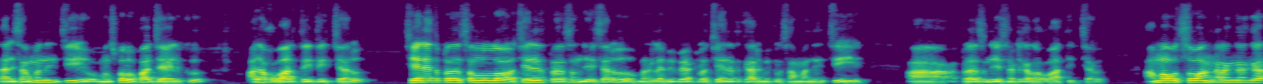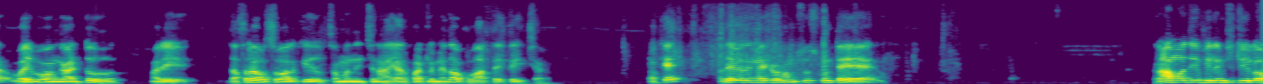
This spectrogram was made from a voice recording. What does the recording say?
దానికి సంబంధించి మున్సిపల్ ఉపాధ్యాయులకు అదొక వార్త అయితే ఇచ్చారు. చేనేత ప్రదర్శనలో చేనేత ప్రదర్శన చేశారు. మరి లబ్బిపేటలో చేనేత కార్మికులకు సంబంధించి ప్రదర్శన చేసినట్టుగా అదొక వార్త ఇచ్చారు. అమ్మ ఉత్సవం అంగరంగంగా వైభవంగా అంటూ మరి దసరా ఉత్సవాలకి సంబంధించిన ఏర్పాట్ల మీద ఒక వార్త అయితే ఇచ్చారు. ఓకే? అదేవిధంగా ఇక్కడ మనం చూసుకుంటే రామోజీ ఫిలిం సిటీలో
